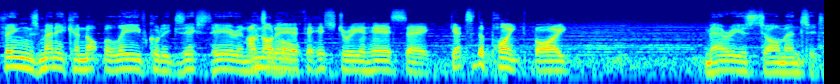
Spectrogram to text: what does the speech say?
Things many cannot believe could exist here in I'm Little not here Hope. for history and hearsay. Get to the point, boy. Mary is tormented.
